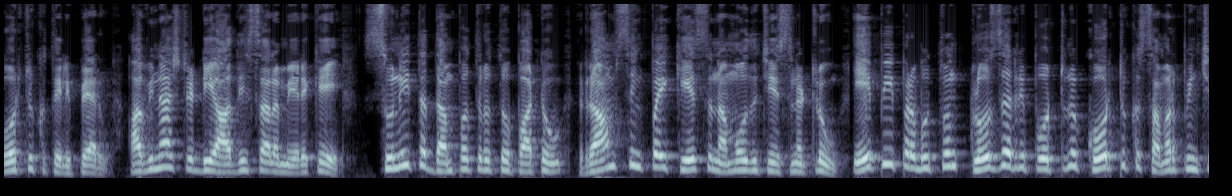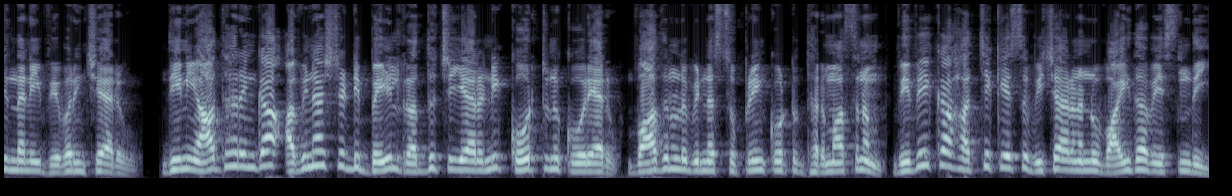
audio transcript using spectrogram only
కోర్టుకు తెలిపారు. అవినాష్ రెడ్డి ఆదేశాల మేరకే సునీత దంపతులతో పాటు రామ్సింగ్ పై కేసు నమోదు చేసినట్లు ఏపీ ప్రభుత్వం క్లోజర్ రిపోర్టును కోర్టుకు సమర్పించిందని వివరించారు. దీని ఆధారంగా అవినాష్ రెడ్డి బెయిల్ రద్దు చేయాలని కోర్టును కోరారు. వాదనలు విన్న సుప్రీంకోర్టు ధర్మాసనం వివేక హత్య కేసు విచారణను వాయిదా వేసింది.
